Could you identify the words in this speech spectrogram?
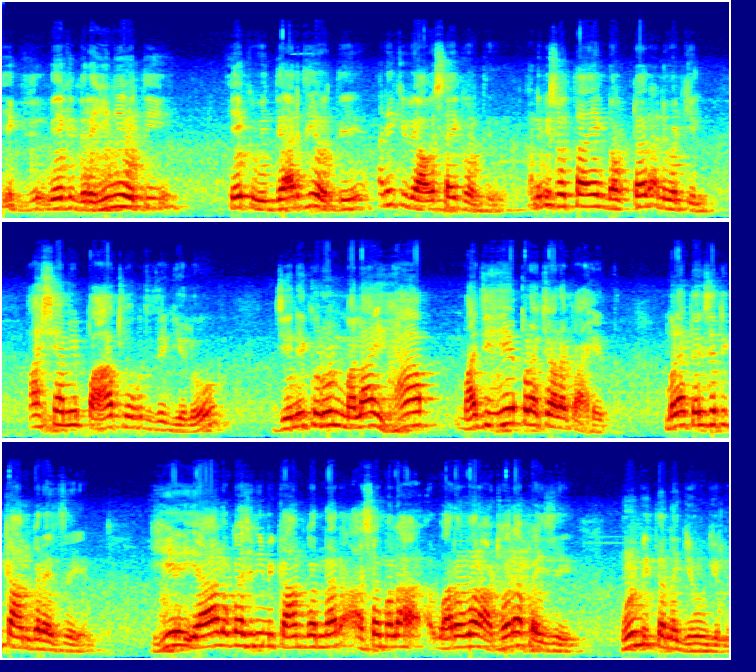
एक एक गृहिणी होती एक विद्यार्थी होते आणि एक व्यावसायिक होते. आणि मी स्वतः एक डॉक्टर आणि वकील. असे आम्ही पाच लोक तिथे गेलो जेणेकरून मला ह्या माझे हे प्रचारक आहेत. मला त्यांच्यासाठी काम करायचं आहे हे या लोकांसाठी मी काम करणार असं मला वारंवार आठवायला पाहिजे. म्हणून मी त्यांना घेऊन गेलो.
